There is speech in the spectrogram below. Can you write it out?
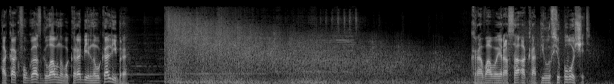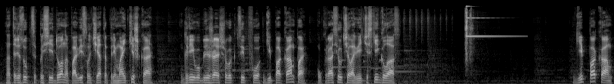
а как фугас главного корабельного калибра – Кровавая роса окропила всю площадь. На трезубце Посейдона повисла чья-то прямая кишка. Гриву ближайшего к ципфу гиппокампа украсил человеческий глаз. Гиппокамп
